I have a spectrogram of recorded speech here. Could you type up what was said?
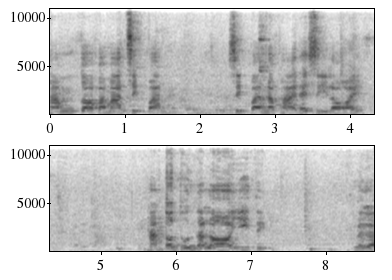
ทำก็ประมาณ10วัน10วันเราขายได้400หักต้นทุนละร้อยยี่สิบเหลือ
